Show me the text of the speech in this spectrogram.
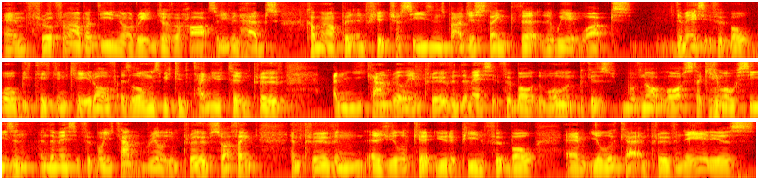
um, from from Aberdeen or Rangers or Hearts or even Hibs coming up in, in future seasons. But I just think that the way it works domestic football will be taken care of as long as we continue to improve. And you can't really improve in domestic football at the moment because we've not lost a game all season in domestic football. You can't really improve. So I think improving as you look at European football, um, you look at improving the areas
